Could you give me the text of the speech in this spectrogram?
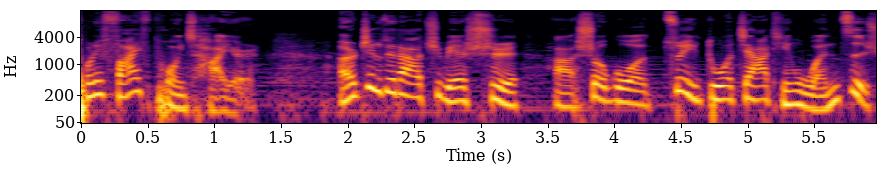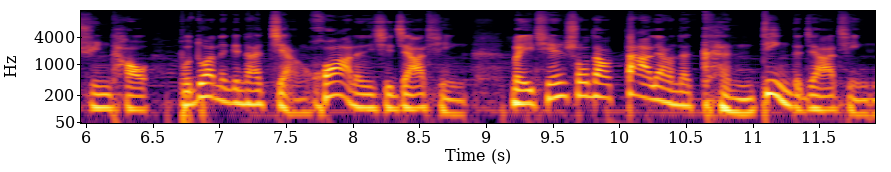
25 points higher. 而这个最大的区别是 啊受过最多家庭文字熏陶，不断的跟他讲话的那些家庭，每天收到大量的肯定的家庭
